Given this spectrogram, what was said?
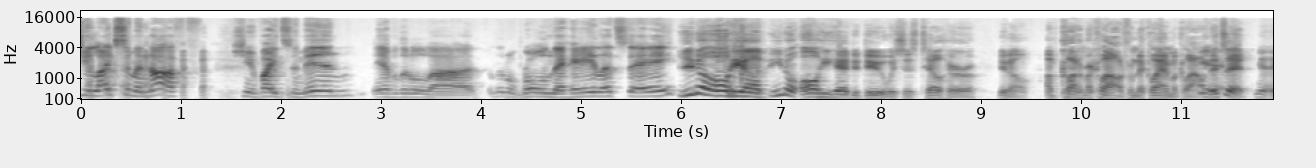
she likes him enough. She invites him in. They have a little uh, a little roll in the hay, let's say. You know all he had. You know all he had to do was just tell her. You know, I'm Cutter MacLeod from the Clan MacLeod. Yeah, That's it. yeah.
